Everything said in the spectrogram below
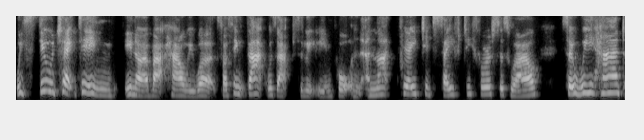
we still checked in you know about how we worked. So i think that was absolutely important. And that created safety for us as well so we had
